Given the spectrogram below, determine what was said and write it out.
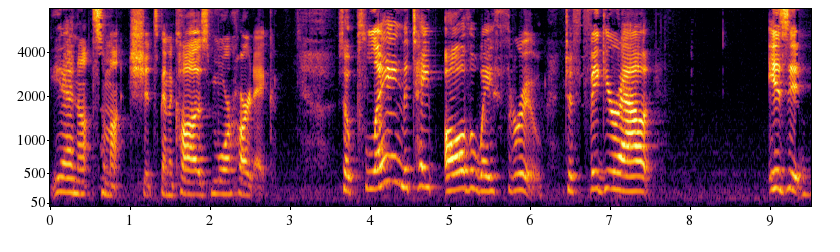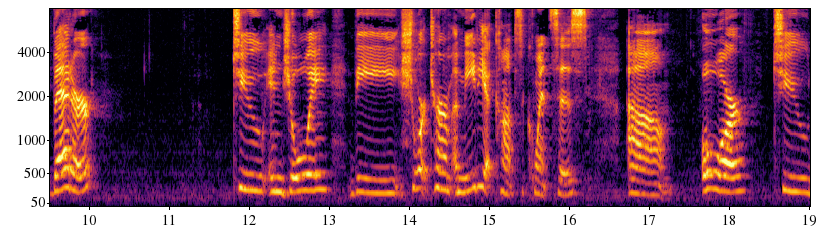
yeah, not so much. It's going to cause more heartache. So, playing the tape all the way through to figure out is it better to enjoy the short term immediate consequences um, or to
